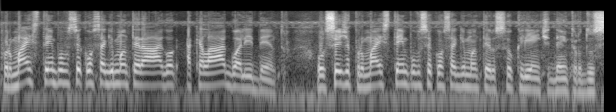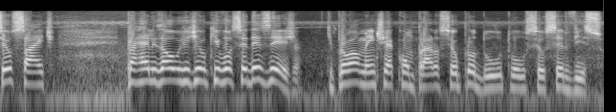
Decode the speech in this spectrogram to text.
por mais tempo você consegue manter a água, aquela água ali dentro. Ou seja, por mais tempo você consegue manter o seu cliente dentro do seu site para realizar o objetivo que você deseja, que provavelmente é comprar o seu produto ou o seu serviço.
